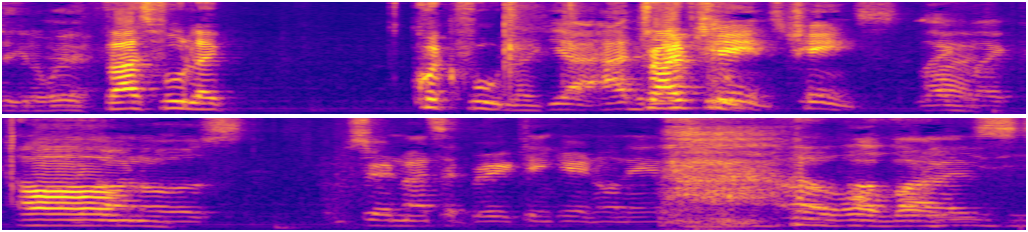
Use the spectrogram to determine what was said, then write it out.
Take it away. Fast food, like quick food, like Yeah, had Drive like, through. chains, chains, like Alright. like Um, McDonald's. A certain man said Burger King here, no names. Oh, Uh, Popeyes,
